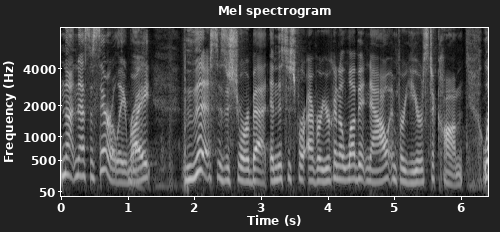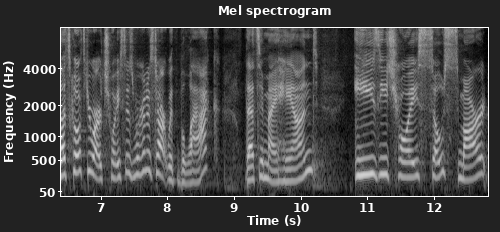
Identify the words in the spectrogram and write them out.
Not necessarily, right? This is a sure bet, and this is forever. You're gonna love it now and for years to come. Let's go through our choices. We're gonna start with black. That's in my hand. Easy choice, so smart.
